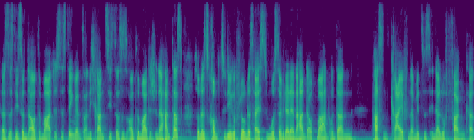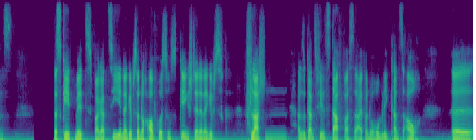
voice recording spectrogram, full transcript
das ist nicht so ein automatisches Ding, wenn du es an dich ranziehst, dass du es automatisch in der Hand hast, sondern es kommt zu dir geflogen. Das heißt, du musst dann wieder deine Hand aufmachen und dann passend greifen, damit du es in der Luft fangen kannst. Das geht mit Magazin, dann gibt es dann noch Aufrüstungsgegenstände, dann gibt es Flaschen, also ganz viel Stuff, was da einfach nur rumliegt, kannst du auch äh,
